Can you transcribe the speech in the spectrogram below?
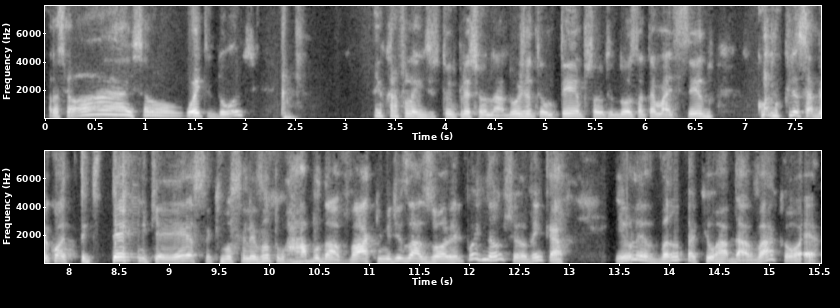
fala assim, ah, são 8 e 12. Aí o cara fala, estou impressionado, hoje eu tenho um tempo, são 8 e 12, tá até mais cedo. Eu queria saber qual técnica é essa que você levanta o rabo da vaca e me diz as horas. Ele, pois não, senhor, vem cá. Eu levanto aqui o rabo da vaca, olha.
